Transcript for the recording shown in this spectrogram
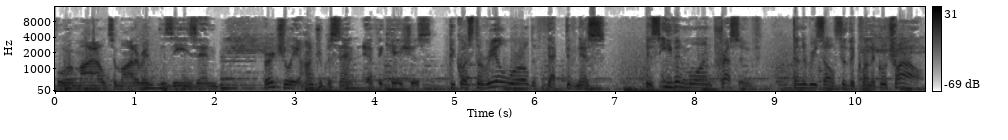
for mild to moderate disease, and virtually 100 percent efficacious. Because the real world effectiveness is even more impressive than the results of the clinical trial.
